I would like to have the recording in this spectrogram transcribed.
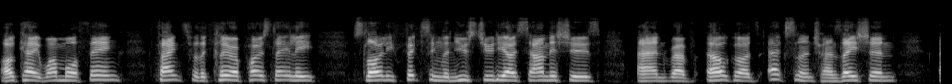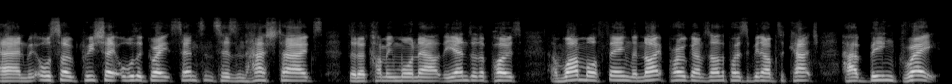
Okay, one more thing. Thanks for the clearer post lately, slowly fixing the new studio sound issues, and Rav Elgod's excellent translation. And we also appreciate all the great sentences and hashtags that are coming more now at the end of the post. And one more thing, the night programs and other posts have been able to catch have been great.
